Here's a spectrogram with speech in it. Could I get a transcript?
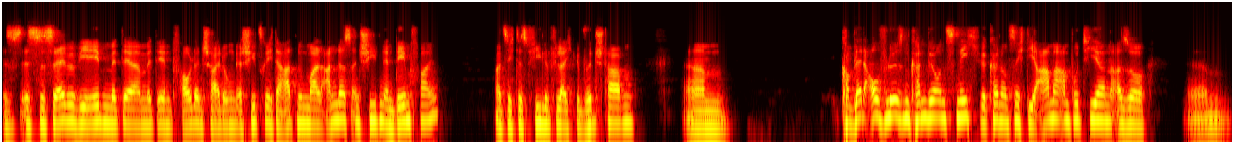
Es ist dasselbe wie eben mit der, mit den Foulentscheidungen. Der Schiedsrichter hat nun mal anders entschieden in dem Fall, als sich das viele vielleicht gewünscht haben. Ähm, komplett auflösen können wir uns nicht. Wir können uns nicht die Arme amputieren. Also, ähm,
